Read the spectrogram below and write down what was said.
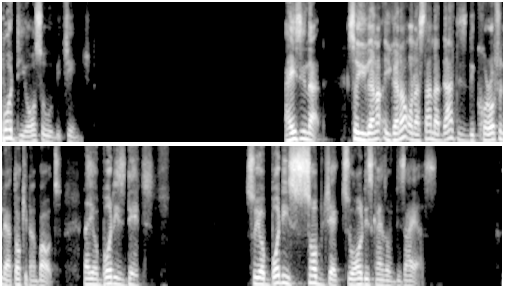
body also will be changed. Are you seeing that? So you cannot you cannot understand that that is the corruption they are talking about. That your body is dead. So your body is subject to all these kinds of desires.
